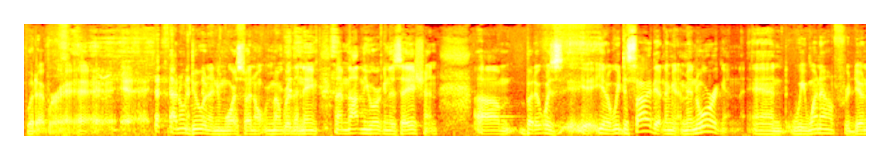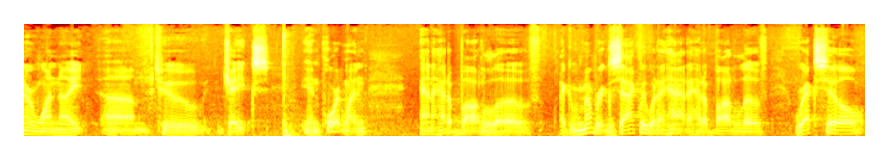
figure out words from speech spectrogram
whatever. I, I, don't do it anymore, so I don't remember the name. I'm not in the organization. Um, but it was, you know, we decided, I mean, I'm in Oregon, and we went out for dinner one night um, to Jake's in Portland, and I had a bottle of I can remember exactly what I had. I had a bottle of Rex Hill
